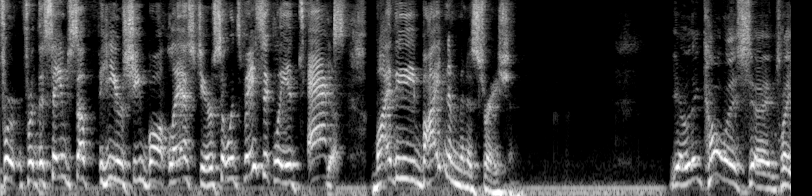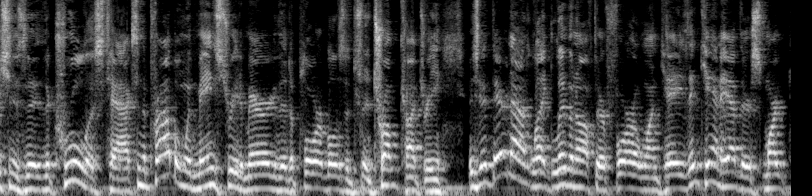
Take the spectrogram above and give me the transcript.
for, for the same stuff he or she bought last year. So it's basically a tax yeah. by the Biden administration. Yeah, well, they call this uh, inflation is the, the cruelest tax. And the problem with Main Street America, the deplorables, the, the Trump country, is that they're not like living off their 401ks. They can't have their smart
